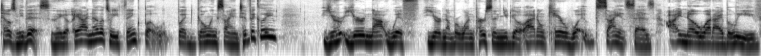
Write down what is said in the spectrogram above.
tells me this." And they go, "Yeah, I know that's what you think, but but going scientifically." You're you're not with your number one person. You'd go, I don't care what science says. I know what I believe,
